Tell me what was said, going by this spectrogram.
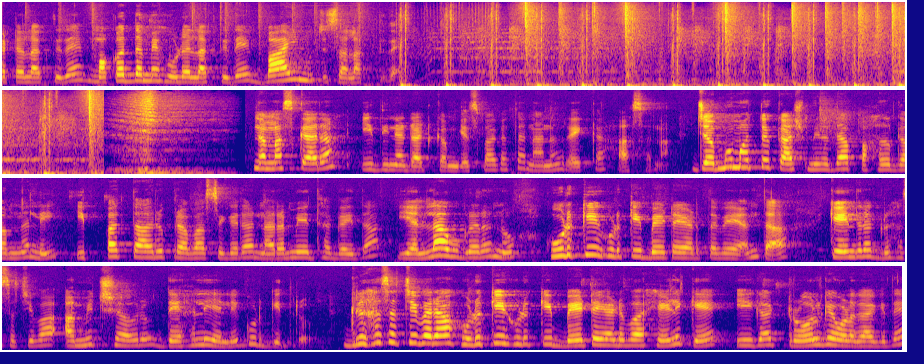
ಕಟ್ಟಲಾಗ್ತಿದೆ, ಮೊಕದ್ದಮೆ ಹೂಡಲಾಗ್ತಿದೆ, ಬಾಯಿ ಮುಚ್ಚಿಸಲಾಗ್ತಿದೆ. ನಮಸ್ಕಾರ ಈ ದಿನ ಡಾಟ್ ಕಾಮ್ಗೆ ಸ್ವಾಗತ ನಾನು ರೇಖಾ ಹಾಸನ ಜಮ್ಮು ಮತ್ತು ಕಾಶ್ಮೀರದ ಪಹಲ್ಗಾಮ್ನಲ್ಲಿ ಇಪ್ಪತ್ತಾರು ಪ್ರವಾಸಿಗರ ನರಮೇಧಗೈದ ಎಲ್ಲ ಉಗ್ರರನ್ನು ಹುಡುಕಿ ಹುಡುಕಿ ಬೇಟೆಯಾಡ್ತವೆ ಅಂತ ಕೇಂದ್ರ ಗೃಹ ಸಚಿವ ಅಮಿತ್ ಶಾ ಅವರು ದೆಹಲಿಯಲ್ಲಿ ಗುಡುಗಿದ್ರು ಗೃಹ ಸಚಿವರ ಹುಡುಕಿ ಹುಡುಕಿ ಬೇಟೆಯಾಡುವ ಹೇಳಿಕೆ ಈಗ ಟ್ರೋಲ್ಗೆ ಒಳಗಾಗಿದೆ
